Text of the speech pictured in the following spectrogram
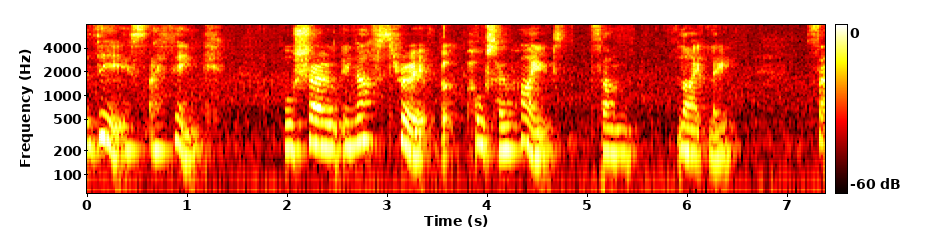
this, I think, will show enough through it, but also hide some lightly. So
